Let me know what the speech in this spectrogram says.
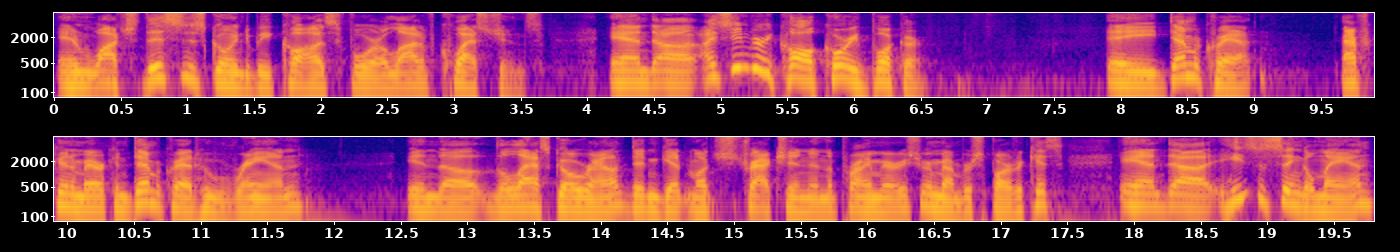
And watch, this is going to be cause for a lot of questions. And uh, I seem to recall Cory Booker, a Democrat, African American Democrat who ran in the the last go round. Didn't get much traction in the primaries. Remember Spartacus, and uh, he's a single man,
